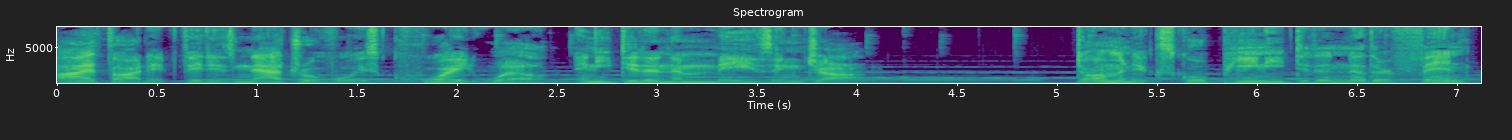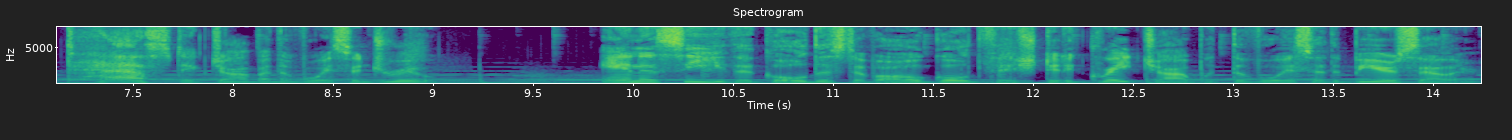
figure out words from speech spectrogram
I thought it fit his natural voice quite well, and he did an amazing job. Dominic Scolpini did another fantastic job at the voice of Drew. Anna C., the goldest of all goldfish, did a great job with the voice of the beer seller.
